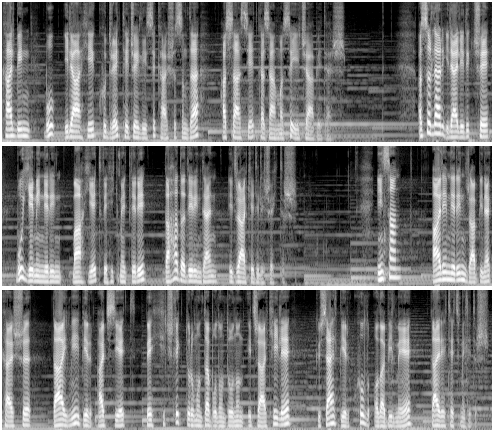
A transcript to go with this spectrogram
kalbin bu ilahi kudret tecellisi karşısında hassasiyet kazanması icap eder. Asırlar ilerledikçe bu yeminlerin mahiyet ve hikmetleri daha da derinden idrak edilecektir. İnsan, alemlerin Rabbine karşı daimi bir acziyet ve hiçlik durumunda bulunduğunun idrakiyle güzel bir kul olabilmeye gayret etmelidir.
